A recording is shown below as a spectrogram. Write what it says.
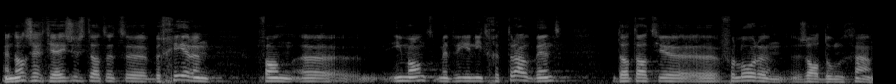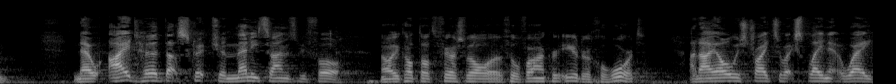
En dan zegt Jezus dat het eh, begeren van eh, iemand met wie je niet getrouwd bent, dat dat je eh, verloren zal doen gaan. Now, I'd heard that scripture many times before, Nou, ik had dat vers wel veel vaker eerder gehoord. And I always tried to explain it away,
